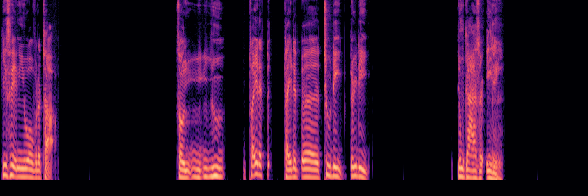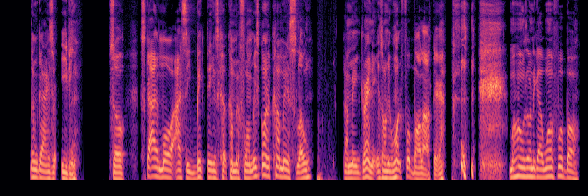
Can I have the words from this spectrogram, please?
He's hitting you over the top. So you, you played it, played it uh, two deep, three deep. Them guys are eating. Them guys are eating. So Sky Moore, I see big things coming for him. It's going to come in slow. I mean, granted, it's only one football out there. Mahomes only got one football.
